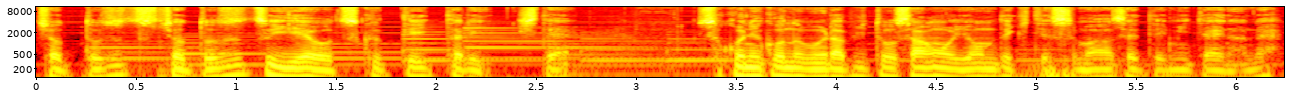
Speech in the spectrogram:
ちょっとずつちょっとずつ家を作っていったりしてそこにこの村人さんを呼んできて住まわせてみたいなね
